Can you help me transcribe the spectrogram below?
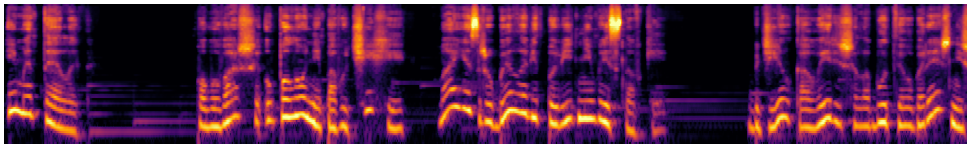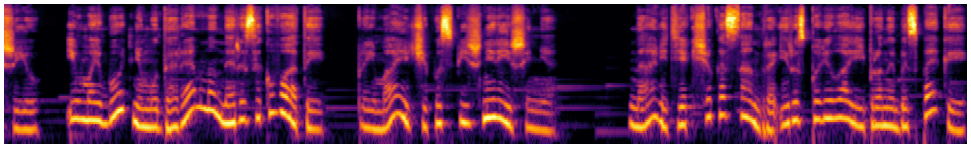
і метелик. Побувавши у полоні павучихи, Майя зробила відповідні висновки. Бджілка вирішила бути обережнішою і в майбутньому даремно не ризикувати, приймаючи поспішні рішення. Навіть якщо Касандра і розповіла їй про небезпеки,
